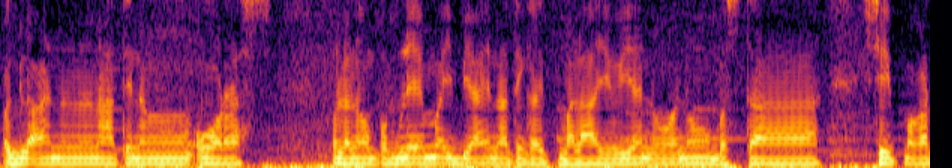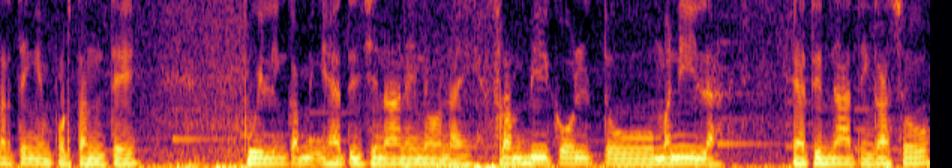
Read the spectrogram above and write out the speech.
Paglaanan na natin ng oras. Wala namang problema. Ibiyahin natin kahit malayo yan o ano. Basta safe makarating, importante. Willing kaming ihatid si nanay nonay. From Bicol to Manila. Ihatid natin. Kaso,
